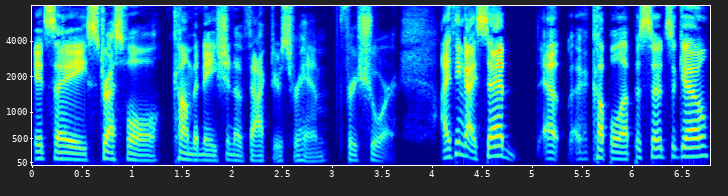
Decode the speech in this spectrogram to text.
It's a stressful combination of factors for him, for sure. I think I said a, a couple episodes ago,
